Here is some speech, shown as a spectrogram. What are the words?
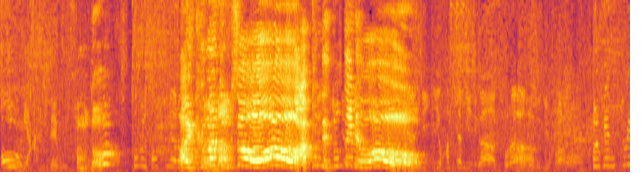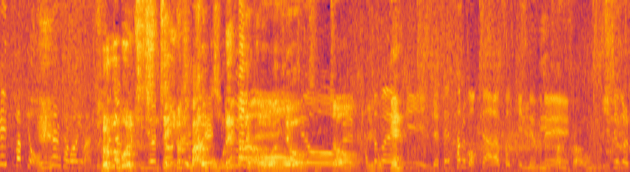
어우 안 되고 있어. 한 번 더? 스톰을 썼으면 아이 그만. 좀 써! 아픈데 또 때려! 이 확장 기지가 돌아가거든요. 결국엔 뚫릴 수밖에 없는 상황이 만들어요. 결국 멀티 진짜 이렇게 많은 거 오랜만에 본것 같아요 오, 진짜. 일곱 개? 이제 센터를 먹지 않았었기 때문에 2, 3, 4, 5, 6, 이득을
